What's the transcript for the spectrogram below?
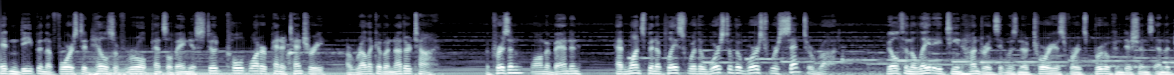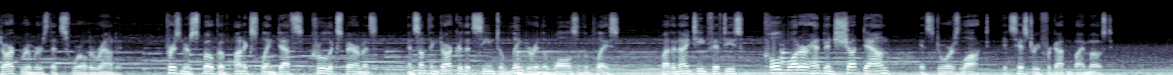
Hidden deep in the forested hills of rural Pennsylvania stood Coldwater Penitentiary, a relic of another time. The prison, long abandoned, had once been a place where the worst of the worst were sent to rot. Built in the late 1800s, it was notorious for its brutal conditions and the dark rumors that swirled around it. Prisoners spoke of unexplained deaths, cruel experiments, and something darker that seemed to linger in the walls of the place. By the 1950s, Coldwater had been shut down, its doors locked, its history forgotten by most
